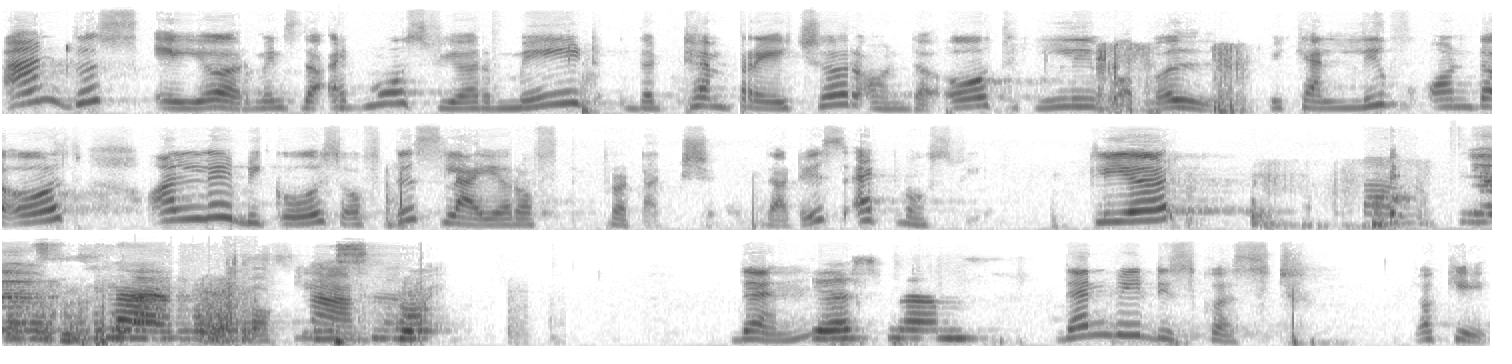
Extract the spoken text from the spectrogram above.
and this air means the atmosphere made the temperature on the earth livable. We can live on the earth only because of this layer of protection that is atmosphere. Clear? Yes, ma'am. Okay. Right. Then Yes, ma'am. then we discussed okay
